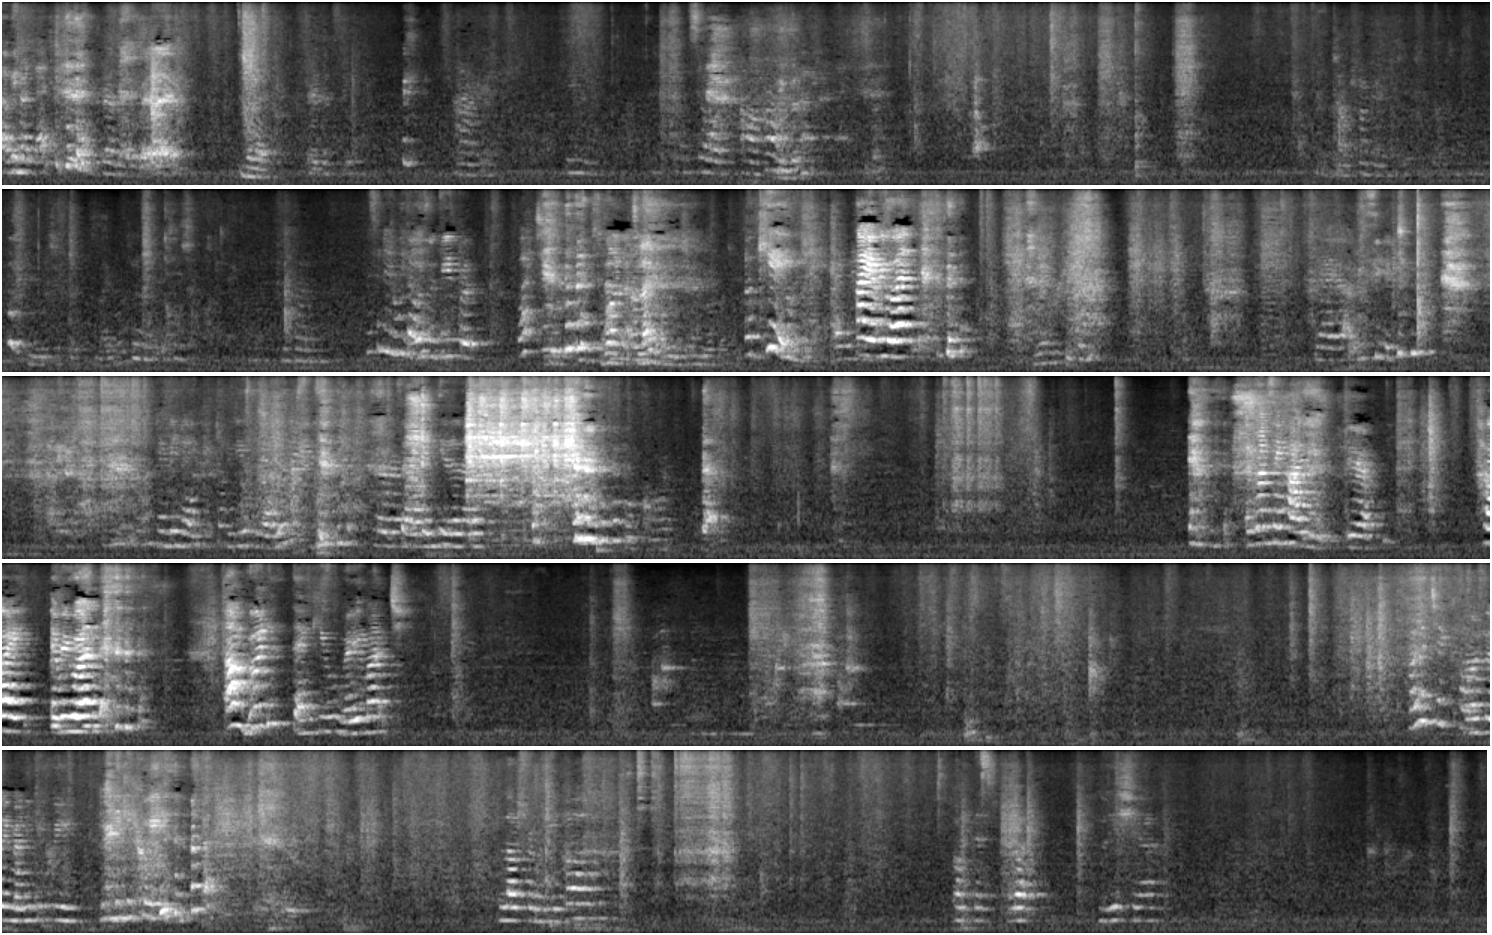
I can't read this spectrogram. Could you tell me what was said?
Are we not that? boleh so, uh-huh. Finger. Isn't it people. What? it's live I will show you. Okay. Hi everyone. Yeah, yeah, we see it. Maybe like reduce the volume so I can hear the live. Everyone saying hi. Yeah. Hi everyone. I'm good, thank you very much. How do I check I how was saying Maniki Queen. Nike Queen? Love from Nepal. There's a lot. Malaysia.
